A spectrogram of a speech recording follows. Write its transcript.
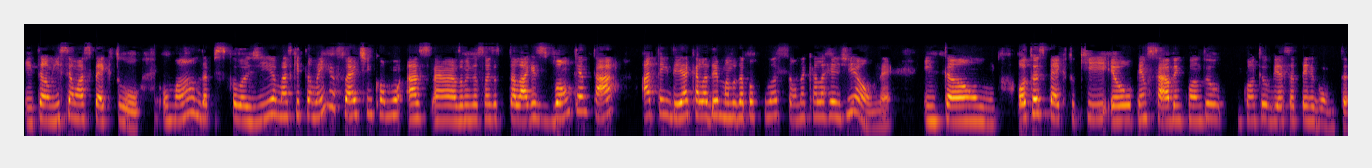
Então, isso é um aspecto humano da psicologia, mas que também reflete em como as, as organizações hospitalares vão tentar atender aquela demanda da população naquela região, né? Então, outro aspecto que eu pensava enquanto eu, enquanto eu vi essa pergunta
